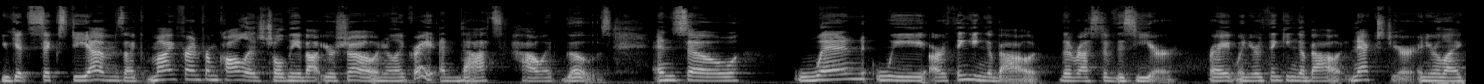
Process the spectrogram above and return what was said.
you get six DMs like my friend from college told me about your show. And you're like, great. And that's how it goes. And so when we are thinking about the rest of this year, right? When you're thinking about next year and you're like,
